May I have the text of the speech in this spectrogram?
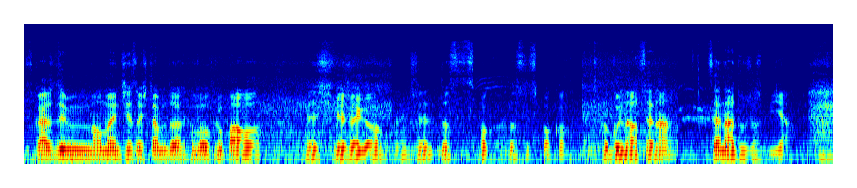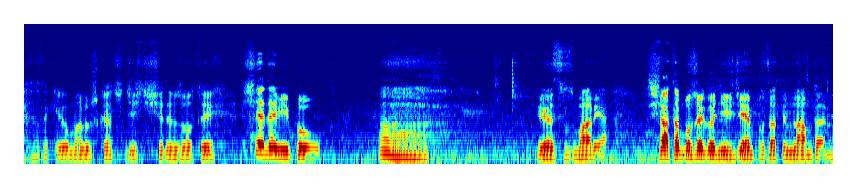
w każdym momencie coś tam dodatkowo chrupało świeżego. Także dosyć spoko, dosyć spoko. Ogólna ocena? Cena dużo zbija. Za takiego maluszka 37 zł. 7,5. Oh. Jezus Maria. Świata Bożego nie widziałem poza tym lampem.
